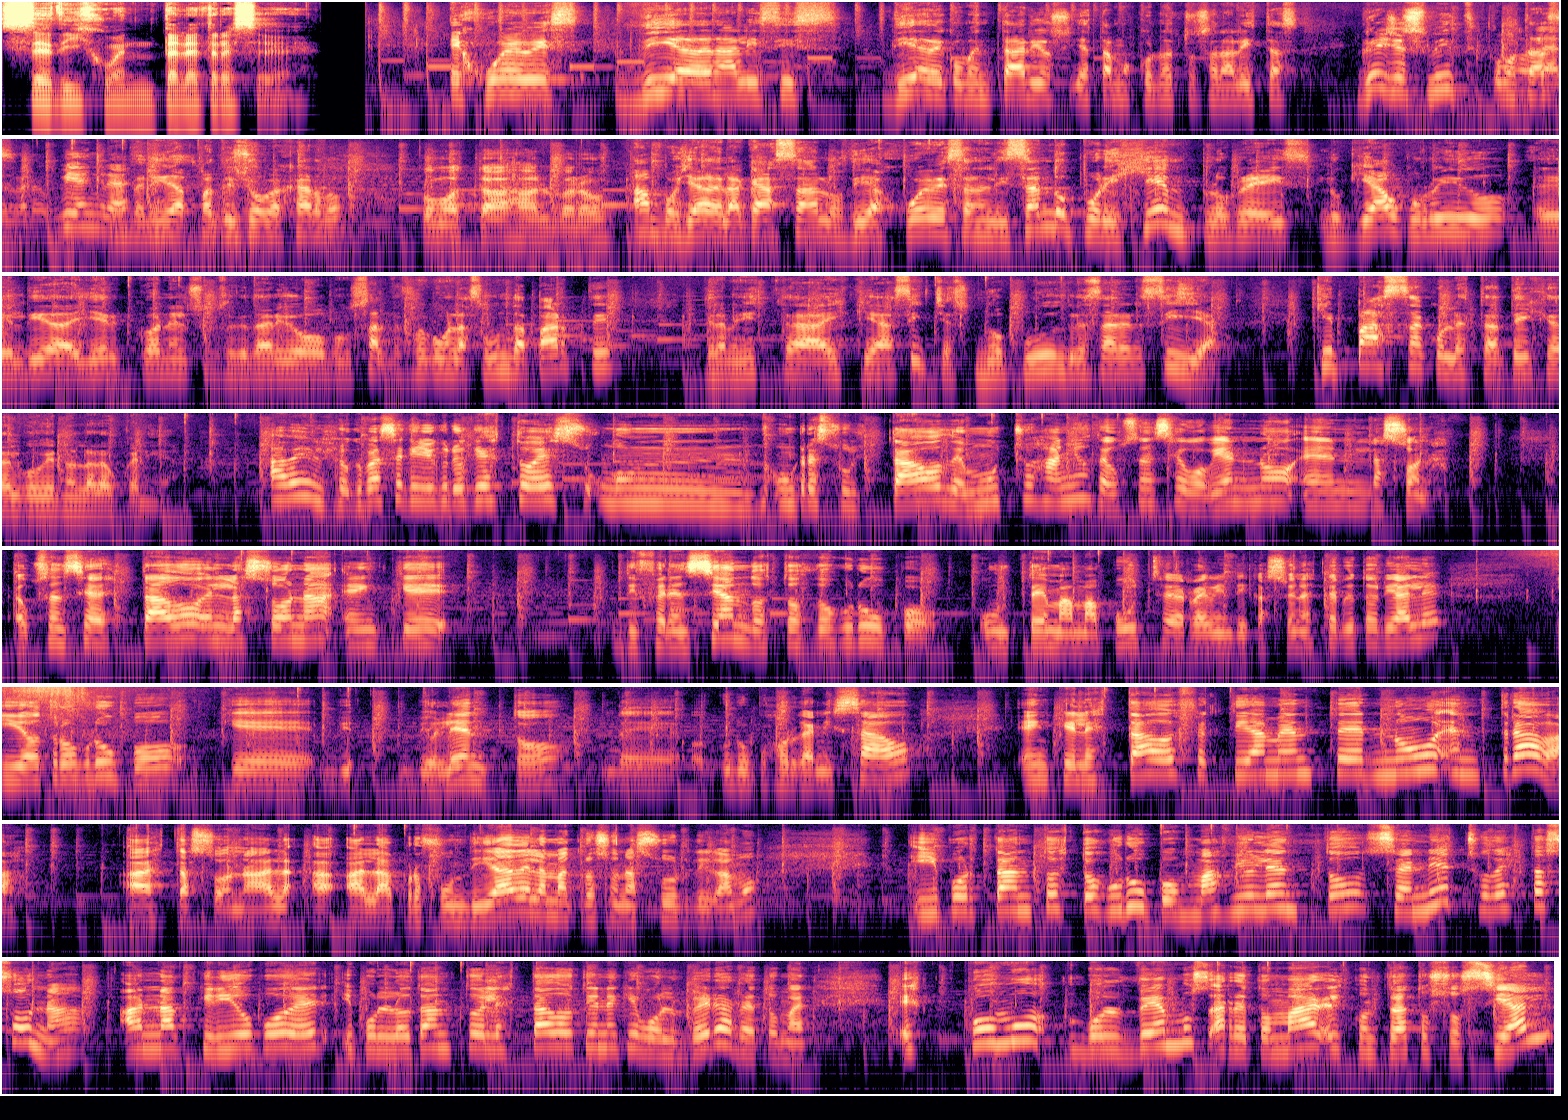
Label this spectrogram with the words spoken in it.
Se dijo en Tele 13. Es jueves, día de análisis, día de comentarios. Ya estamos con nuestros analistas. Grace Smith, ¿cómo Hola, estás? Álvaro. Bien, gracias. Bienvenida, Patricio Gajardo. ¿Cómo estás, Álvaro? Ambos ya de la casa, los días jueves, analizando, por ejemplo, Grace, lo que ha ocurrido el día de ayer con el subsecretario Monsalve. Fue como la segunda parte de la ministra Isquia Siches. No pudo ingresar a Ercilla. ¿Qué pasa con la estrategia del gobierno en la Araucanía? A ver, lo que pasa es que yo creo que esto es un, resultado de muchos años de ausencia de gobierno en la zona. Ausencia de Estado en la zona en que, diferenciando estos dos grupos, un tema mapuche de reivindicaciones territoriales y otro grupo que, vi- violento, de grupos organizados, en que el Estado efectivamente no entraba a esta zona, a la, a la profundidad de la macrozona sur, digamos, y por tanto estos grupos más violentos se han hecho de esta zona, han adquirido poder y por lo tanto el Estado tiene que volver a retomar. Es cómo volvemos a retomar el contrato social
